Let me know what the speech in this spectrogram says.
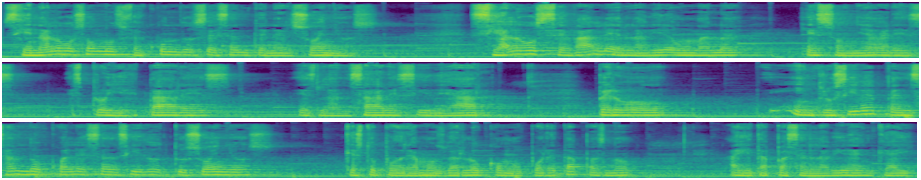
Si en algo somos fecundos es en tener sueños. Si algo se vale en la vida humana es soñar, es, proyectar, es, es lanzar, es idear. Pero inclusive pensando cuáles han sido tus sueños, que esto podríamos verlo como por etapas, ¿no? Hay etapas en la vida en que hay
